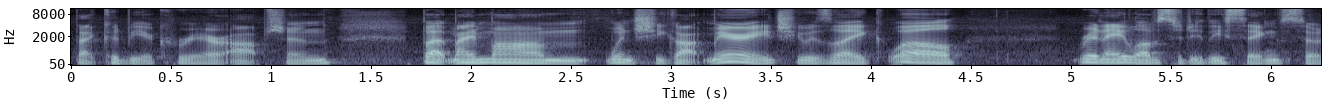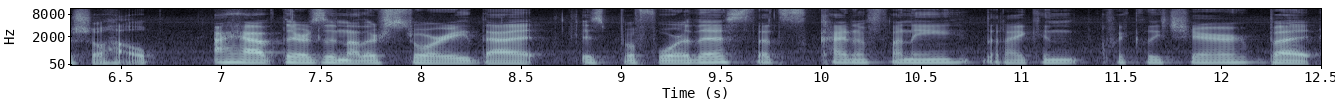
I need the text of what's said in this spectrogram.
that could be a career option. But my mom, when she got married, she was like, well, Renee loves to do these things, so she'll help. I have there's another story that is before this that's kind of funny that I can quickly share, but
